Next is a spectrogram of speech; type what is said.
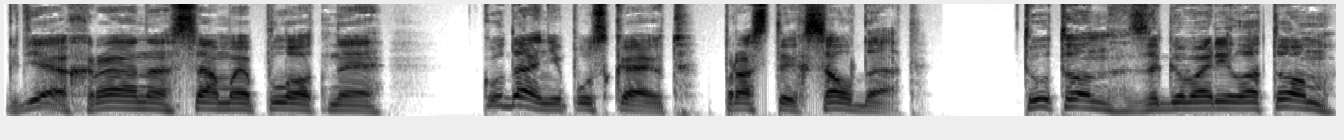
Где охрана самая плотная? Куда не пускают простых солдат?» Тут он заговорил о том,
